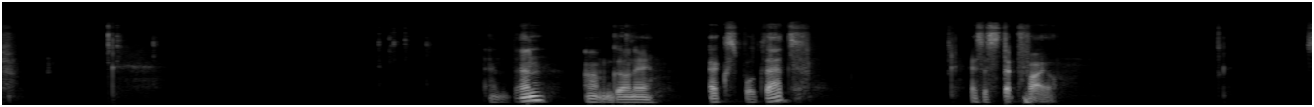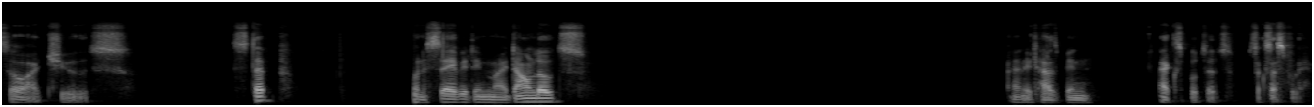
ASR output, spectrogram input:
And then I'm going to export that as a step file. So I choose step. I'm going to save it in my downloads. And it has been exported successfully.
